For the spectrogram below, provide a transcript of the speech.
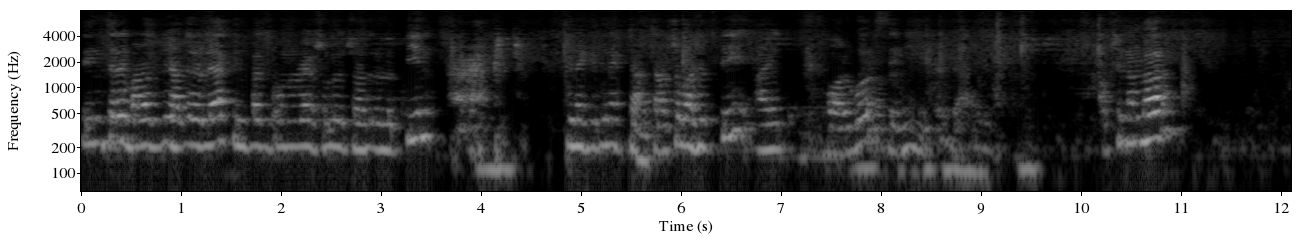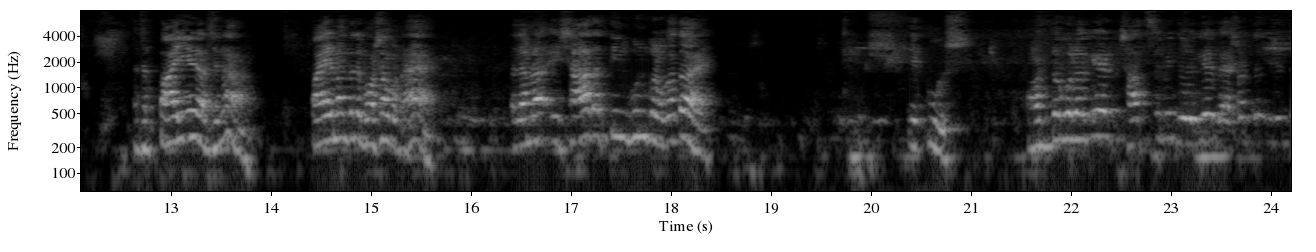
তিন চারে বারো দুই হাতে হলো এক, তিন পাঁচ পনেরো এক, ষোলো ছ হাতে হলো তিন। তিন এক তিন এক চার চারশো বাষট্টি আয়ত বর্গ সেমি অপশন নাম্বার আচ্ছা পাইয়ের আছে না? পায়ের মান তাহলে বসাবো না হ্যাঁ? তাহলে আমরা এই সাত আর তিন গুণ করব, কত হয়? একুশ। অর্ধগোলকের সাত সেমি দৈর্ঘ্যের ব্যাসার্ধ বিশুদ্ধ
